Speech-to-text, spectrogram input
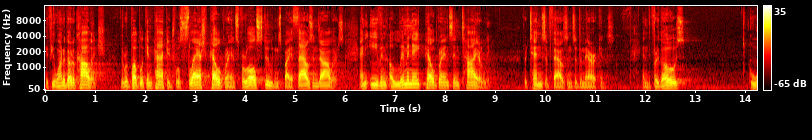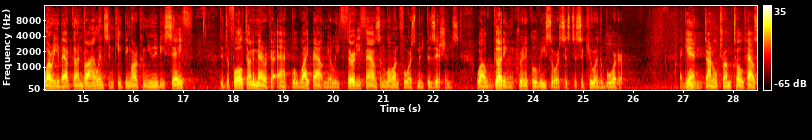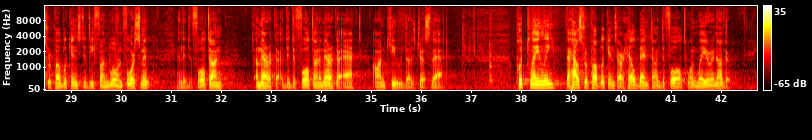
If you want to go to college, the Republican package will slash Pell Grants for all students by $1,000 and even eliminate Pell Grants entirely for tens of thousands of Americans. And for those who worry about gun violence and keeping our communities safe, the Default on America Act will wipe out nearly 30,000 law enforcement positions while gutting critical resources to secure the border. Again, Donald Trump told House Republicans to defund law enforcement, and the Default on America, the Default on America Act on cue does just that. Put plainly, the House Republicans are hell bent on default one way or another,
